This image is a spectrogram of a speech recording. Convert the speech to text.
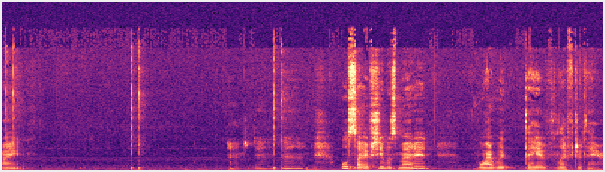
right? Also, if she was murdered, why would they have left her there?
